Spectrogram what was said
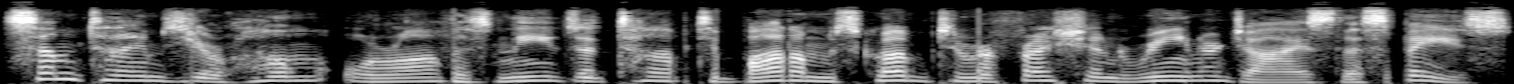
Sometimes your home or office needs a top-to-bottom scrub to refresh and re-energize the space.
